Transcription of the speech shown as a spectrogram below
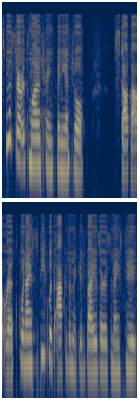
I'm going to start with monitoring financial stop out risk. When I speak with academic advisors and I say,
